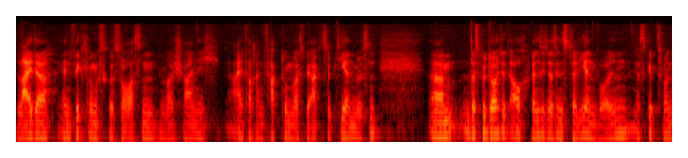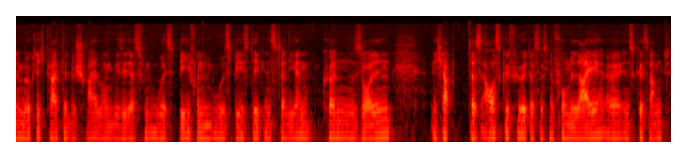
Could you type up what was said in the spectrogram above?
leider Entwicklungsressourcen wahrscheinlich einfach ein Faktum, was wir akzeptieren müssen. Ähm, das bedeutet auch, wenn Sie das installieren wollen, es gibt zwar eine Möglichkeit, eine Beschreibung, wie Sie das von USB, von einem USB-Stick installieren können sollen. Ich habe das ausgeführt, das ist eine Formelei äh, insgesamt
